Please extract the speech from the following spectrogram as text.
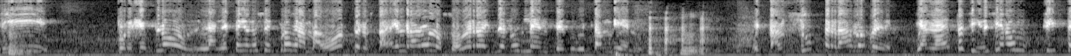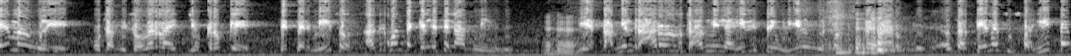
Sí, por ejemplo, la neta yo no soy programador, pero está bien raro los overrides de los lentes, güey, también. Están súper raros, güey. Y a la neta, si yo hiciera un sistema, güey, o sea, mis overrides, yo creo que de permisos, haz de cuenta que él es el admin, güey. Ajá. Y están bien raros los admin ahí distribuidos, güey, son súper raros, güey. O sea, tiene sus fallitas,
